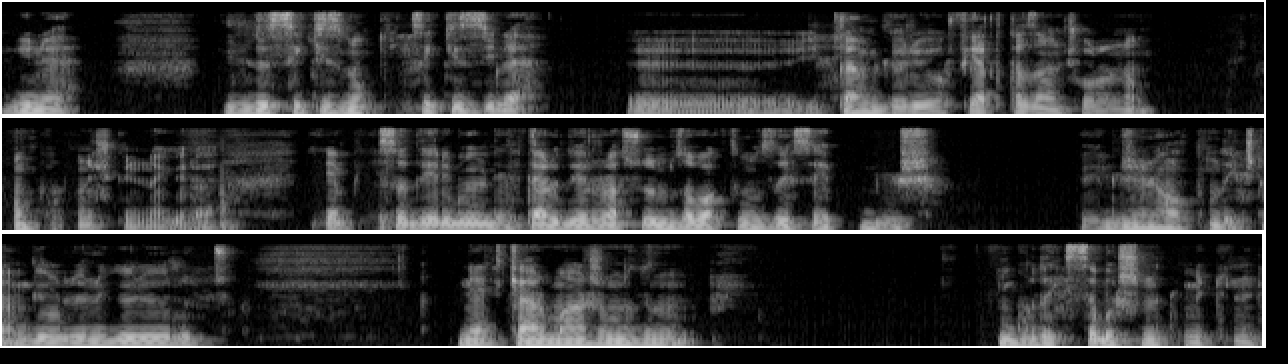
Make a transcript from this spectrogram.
yine %8.8 ile e, işlem görüyor fiyat kazanç oranı son kapanış gününe göre. Yine piyasa değeri bölü defter değeri rasyomuza baktığımızda ise hep 1 ve 1'in altında işlem gördüğünü görüyoruz. Net kar marjımızın burada hisse başına temettünün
